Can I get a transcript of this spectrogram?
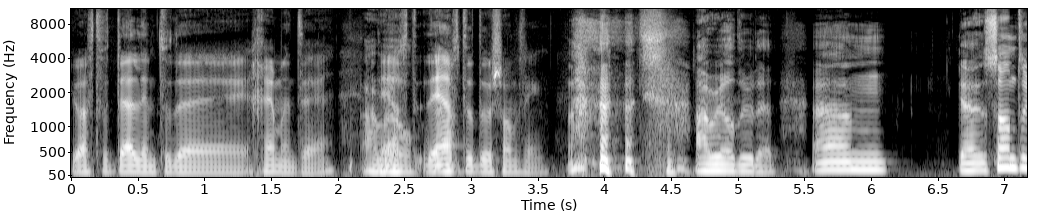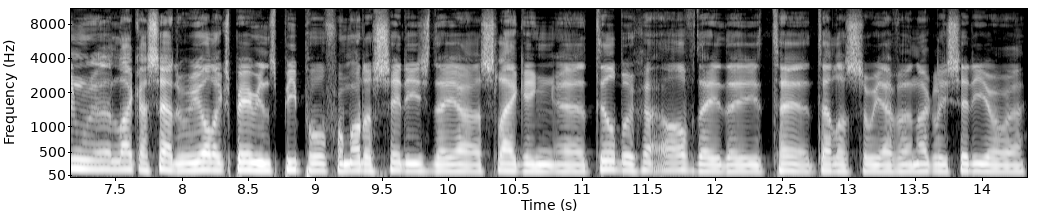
You have to tell them to the gemeente. eh? I they will. have to, they have to do something. I will do that. Um, yeah, something uh, like I said, we all experience people from other cities. They are slagging uh, Tilburg off. They they te- tell us we have an ugly city or a,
